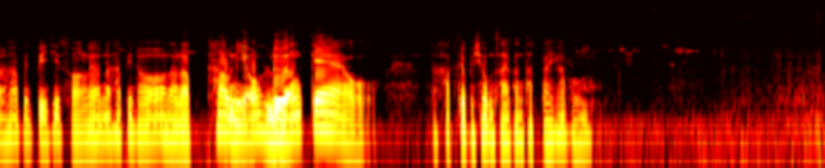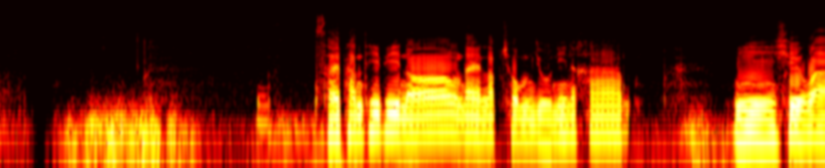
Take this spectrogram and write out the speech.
นะครับ เป็นปีที่สองแล้วนะครับ พี่น้องสำหรับข้าวเหนียวเหลืองแก้วนะครับเดี๋ยวไปชมสายพันธุ์ถัดไปครับผมสายพันธุ์ที่พี่น้องได้รับชมอยู่นี่นะครับ มีชื่อว่า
